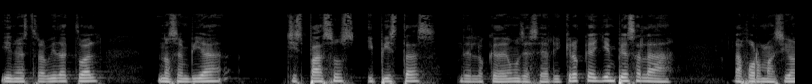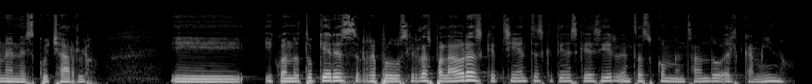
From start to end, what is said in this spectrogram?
y nuestra vida actual, nos envía chispazos y pistas de lo que debemos de hacer. Y creo que allí empieza la, la formación en escucharlo. Y, y cuando tú quieres reproducir las palabras que sientes que tienes que decir, estás comenzando el camino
